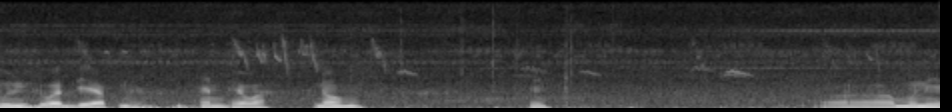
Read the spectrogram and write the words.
มือนี่คือว่าแดดนี่แห่นแถวะน้องนี่มือนี่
